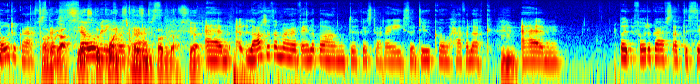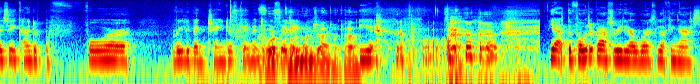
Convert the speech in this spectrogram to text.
photographs. Photographs, There's yes, so good many point. photographs. Thousands of photographs, yeah. Um, a lot of them are available on duchas.ie, so do go have a look. Mm. Um, but photographs of the city kind of before really big changes came into Before it the city. became one giant hotel. Yeah. yeah, the photographs really are worth looking at.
